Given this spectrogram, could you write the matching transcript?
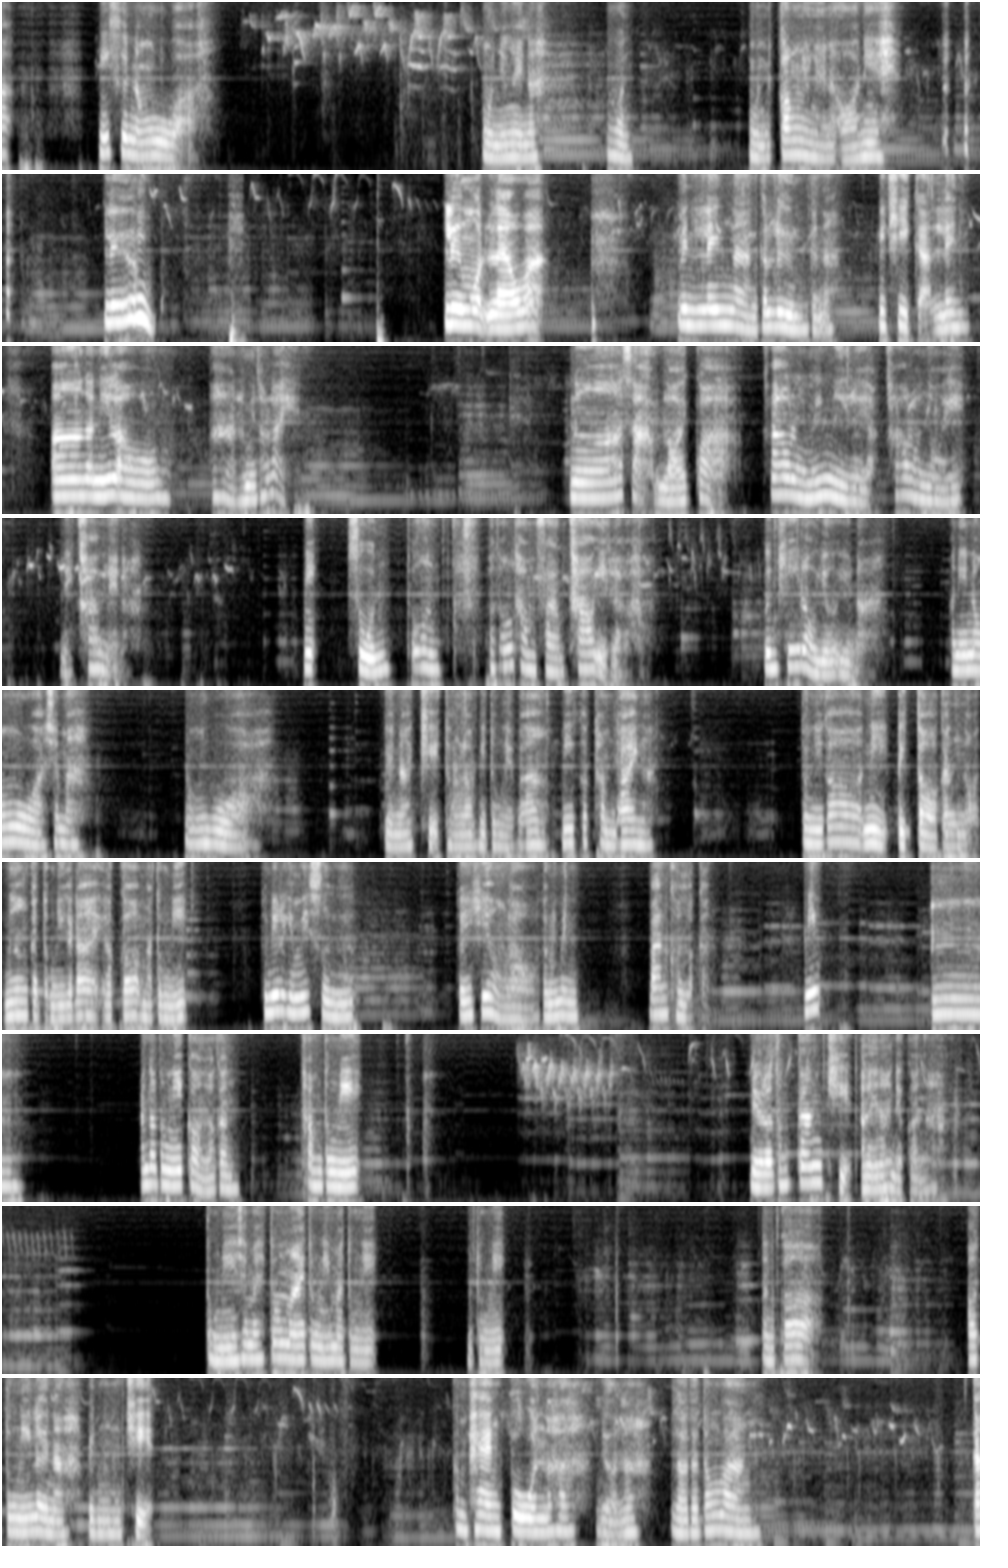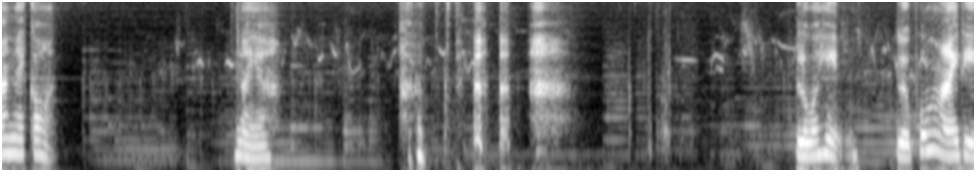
นี่คือน้องวัว หมุนยังไงนะทุนหมุนกล้องยังไงนะ อ๋อ นี่ ลืม ลืมหมดแล้วอะไม่เล่นนานก็ลืมกันนะ วิธีการเล่นอ่าตอนนี้เราอาหารเรามีเท่าไหร่ เนื้อสามร้อยกว่า ข้าวเราไม่มีเลยอะข้าวเราน้อยในข้าวอยู่ไหนนะนี่ศูนย์ทุกคนเราต้องทำฟาร์มข้าวอีกแล้วค่ะ พื้นที่เราเยอะอยู่นะ อันนี้น้องวัวใช่ไหมน้องวัว เดี๋ยวนะเขตของเรามีตรงไหนบ้าง นี่ก็ทำได้นะ ตรงนี้ก็นี่ติดต่อกันต่อเนื่องกันตรงนี้ก็ได้ แล้วก็มาตรงนี้ ตรงนี้เรายังไม่ซื้อตรงนี้ที่ของเรา ตรงนี้เป็น บ้านคนละกัน นี่ อืมอันเราตรงนี้ก่อนแล้วกันทำตรงนี้ เดี๋ยวเราต้องกั้นเขตอะไรนะ เดี๋ยวก่อนนะ ตรงนี้ใช่ไหมต้นไม้ตรงนี้มาตรงนี้ มาตรงนี้ มันก็ เอาตรงนี้เลยนะ เป็นเขตกำแพงปูนนะคะ เดี๋ยวนะ เราจะต้องวางกั้นไว้ก่อน ไหนอะรั้วหิน หรือพุ่มไม้ดี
